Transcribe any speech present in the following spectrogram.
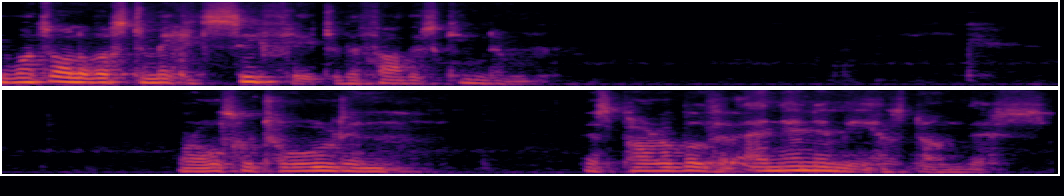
He wants all of us to make it safely to the Father's kingdom. We're also told in this parable that an enemy has done this.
